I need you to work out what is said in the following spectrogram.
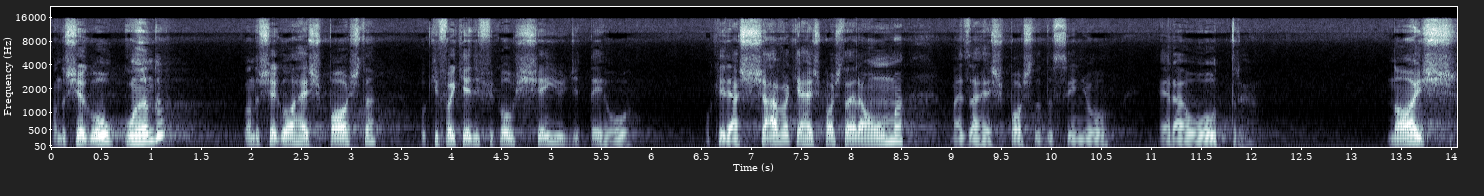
Quando chegou o quando, quando chegou a resposta, o que foi que ele ficou cheio de terror? Porque ele achava que a resposta era uma, mas a resposta do Senhor era outra. Nós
